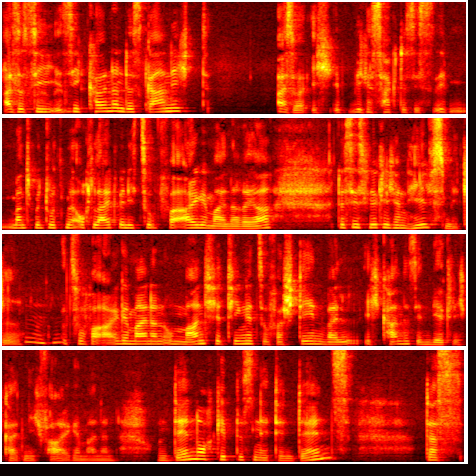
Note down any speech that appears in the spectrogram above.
Also sie, sie können das gar nicht also ich, wie gesagt, das ist, manchmal tut es mir auch leid, wenn ich zu verallgemeinere, ja. Das ist wirklich ein Hilfsmittel, mhm. zu verallgemeinern, um manche Dinge zu verstehen, weil ich kann es in Wirklichkeit nicht verallgemeinern. Und dennoch gibt es eine Tendenz, dass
